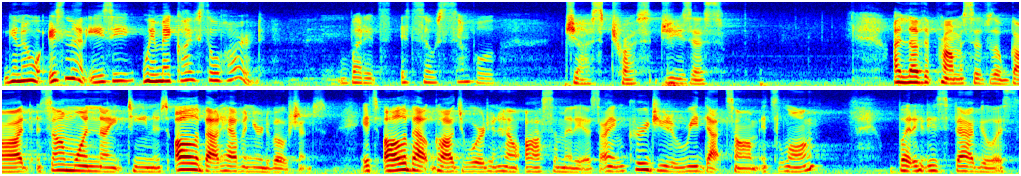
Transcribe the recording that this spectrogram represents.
You know, isn't that easy? We make life so hard. But it's it's so simple. Just trust Jesus. I love the promises of God. Psalm 119 is all about having your devotions. It's all about God's word and how awesome it is. I encourage you to read that psalm. It's long, but it is fabulous.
